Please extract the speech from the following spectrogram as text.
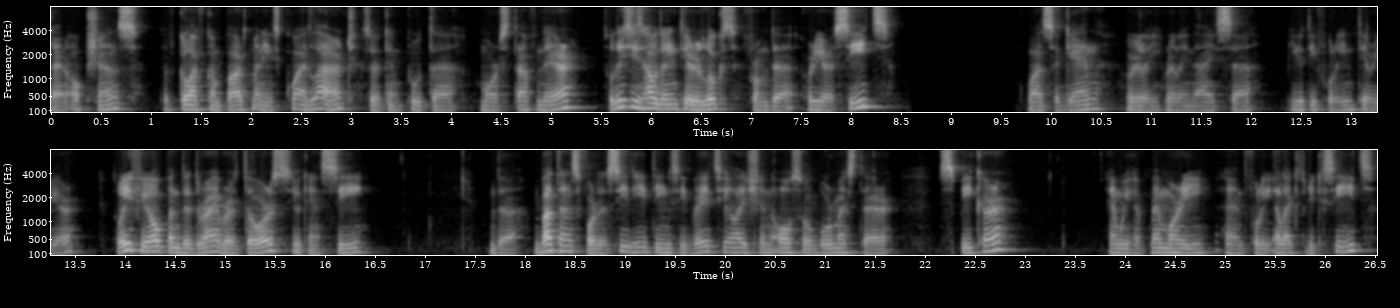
10 options. The glove compartment is quite large so you can put uh, more stuff there. So this is how the interior looks from the rear seats. Once again, really, really nice, uh, beautiful interior. So if you open the driver's doors, you can see the buttons for the seat heating, seat ventilation, also Burmester speaker. And we have memory and fully electric seats.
